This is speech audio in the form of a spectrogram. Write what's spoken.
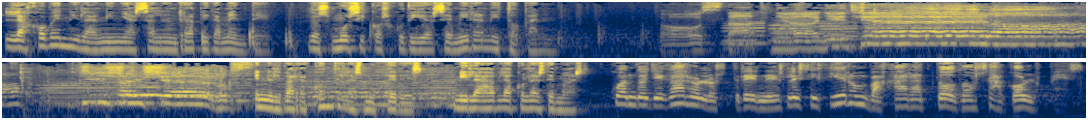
La joven y la niña salen rápidamente. Los músicos judíos se miran y tocan. En el barracón de las mujeres, Mila habla con las demás. Cuando llegaron los trenes, les hicieron bajar a todos a golpes.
